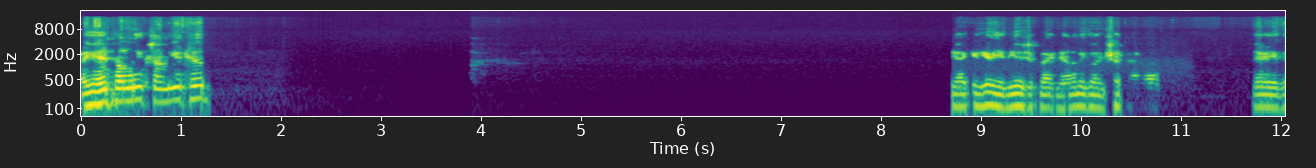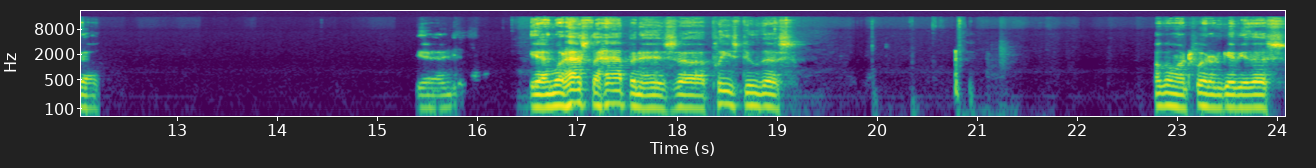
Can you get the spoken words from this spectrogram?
Are your info links on YouTube? Yeah, I can hear your music right now, let me go and shut that off. There you go. Yeah, yeah, and what has to happen is, uh, please do this. I'll go on Twitter and give you this.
